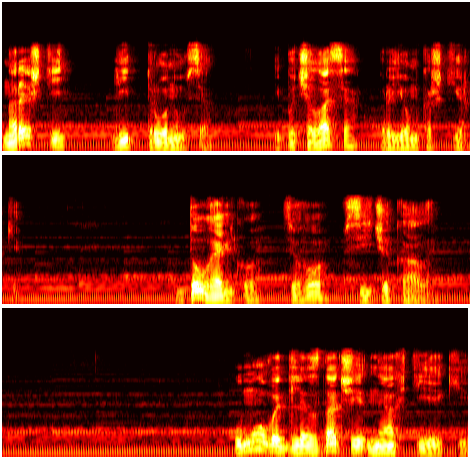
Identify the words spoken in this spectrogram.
Нарешті лід тронувся, і почалася прийомка шкірки. Довгенько цього всі чекали. Умови для здачі не ахтіякі,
